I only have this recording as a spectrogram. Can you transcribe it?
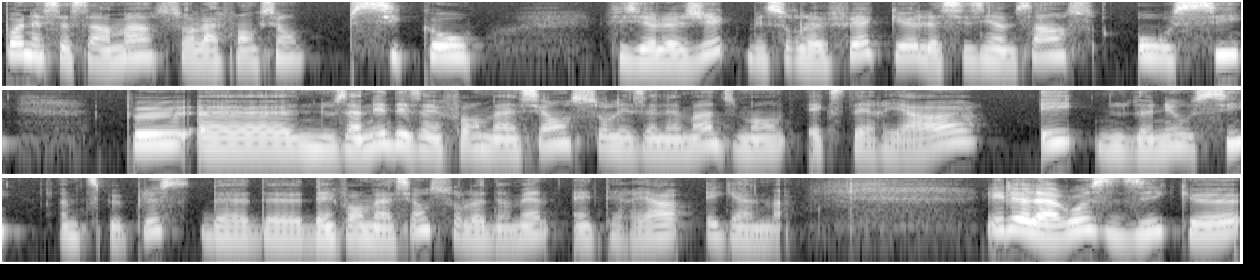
pas nécessairement sur la fonction psychophysiologique, mais sur le fait que le sixième sens aussi peut euh, nous amener des informations sur les éléments du monde extérieur et nous donner aussi un petit peu plus d'informations sur le domaine intérieur également. Et le Larousse dit que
